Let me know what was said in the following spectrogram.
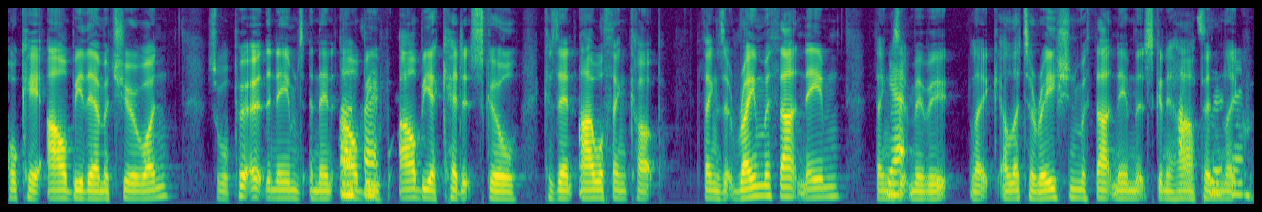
okay, I'll be the mature one. So we'll put out the names, and then I'll be I'll be a kid at school, because then I will think up things that rhyme with that name, things Yeah. that maybe like alliteration with that name that's going to happen. Like Absolutely.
